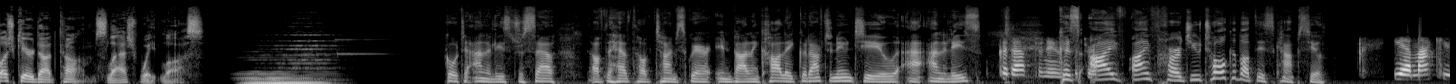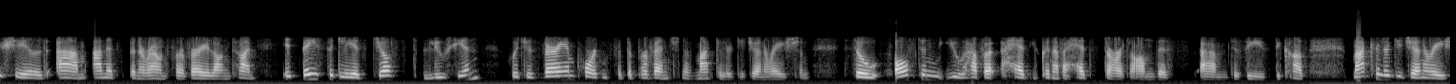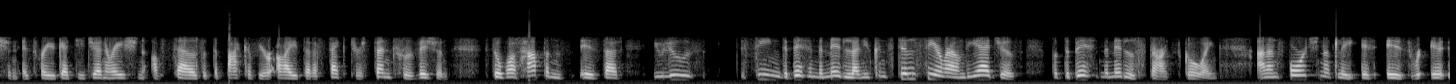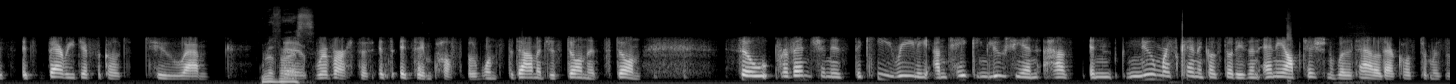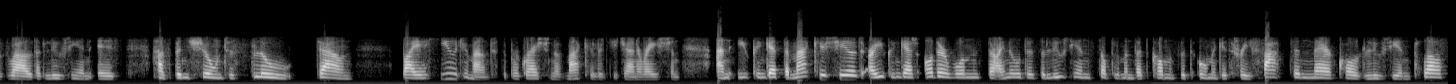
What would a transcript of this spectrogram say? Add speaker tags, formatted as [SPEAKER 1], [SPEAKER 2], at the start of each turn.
[SPEAKER 1] plushcare.com slash weight loss.
[SPEAKER 2] Go to Annalise Dressel of the Health Hub Times Square in Ballincollig. Good afternoon to you, uh, Annalise.
[SPEAKER 3] Good afternoon.
[SPEAKER 2] Because I've, I've heard you talk about this capsule.
[SPEAKER 3] Yeah, MacuShield, um, and it's been around for a very long time. It basically is just lutein, which is very important for the prevention of macular degeneration. So often you have a head, you can have a head start on this um, disease because macular degeneration is where you get degeneration of cells at the back of your eye that affect your central vision. So what happens is that you lose seeing the bit in the middle, and you can still see around the edges, but the bit in the middle starts going. And unfortunately, it is it's, it's very difficult to um,
[SPEAKER 2] reverse
[SPEAKER 3] to reverse it. It's, it's impossible. Once the damage is done, it's done. So prevention is the key, really, and taking lutein has in numerous clinical studies, and any optician will tell their customers as well that lutein is has been shown to slow down by a huge amount the progression of macular degeneration. And you can get the MacuShield, or you can get other ones. I know there's a lutein supplement that comes with omega three fats in there called Lutein Plus.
